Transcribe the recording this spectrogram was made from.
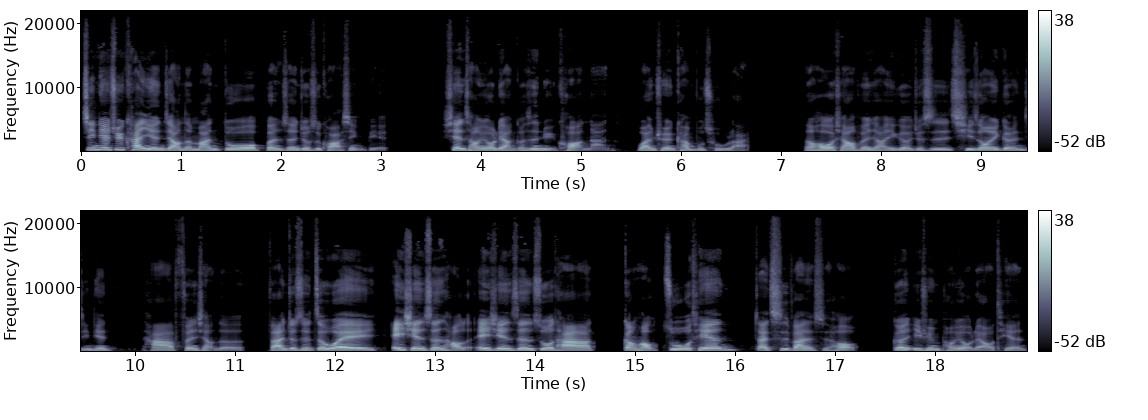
今天去看演讲的蛮多，本身就是跨性别，现场有两个是女跨男，完全看不出来。然后我想要分享一个，就是其中一个人今天他分享的。反正就是这位 A 先生，好了，A 先生说他刚好昨天在吃饭的时候跟一群朋友聊天，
